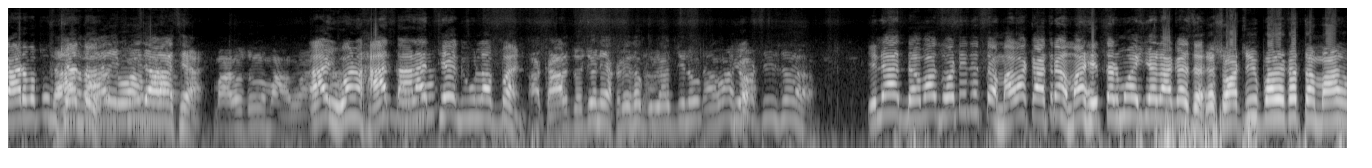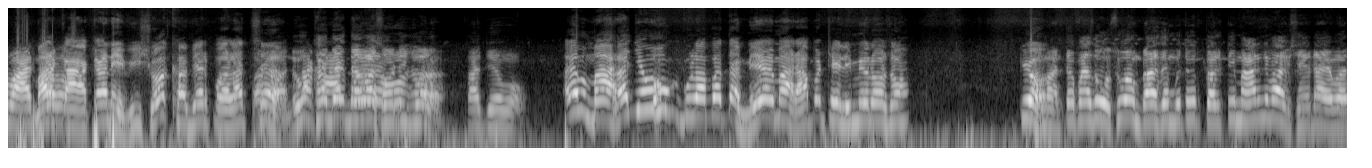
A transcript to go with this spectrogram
ગાર બાપુ ખેતો એકવી દાડા છે. મારો જો મારો. આ યુવાન હાથ દાડા જ છે ગુલાબબાન આ ઘાર જોજો ને એકડે છે ગુલાબજી નો દવા સોટી છે. એટલે આ દવા છોટી ને તમારા કાતરા અમારા ખેતરમાં આઈ જાય લાગે છે. એ સોટી ઉપર કે તમાર વાત મારા કાકા ને એવી શો ખબર પડત છે. નું ખબર દવા સોટી પડે તા જેવો અરે મારા જેવો હું ગુલાબા તમે મારા પર ઠેલી મેલો છો. કયો? મને તો પાછું ઓછું સંભળાય છે. હું તો કલ્ટી મારીને વાવશે ડ્રાઈવર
